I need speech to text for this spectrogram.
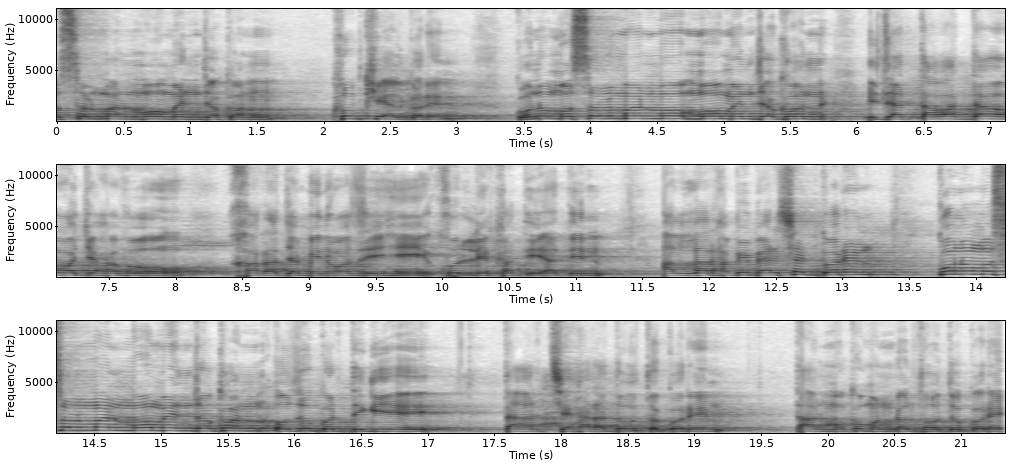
মুসলমান মোমেন যখন খুব খেয়াল করেন কোন মুসলমান মোমেন যখন ইজা তাওয়াদ্দা ওয়াজাহু খারাজা মিন ওয়াজিহি খুল্লি খাতিয়াতিন আল্লাহর হাবিব এরশাদ করেন, কোন মুসলমান মোমেন যখন অজু করতে গিয়ে তার চেহারা ধৌত করে, তার মুখমণ্ডল ধৌত করে,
